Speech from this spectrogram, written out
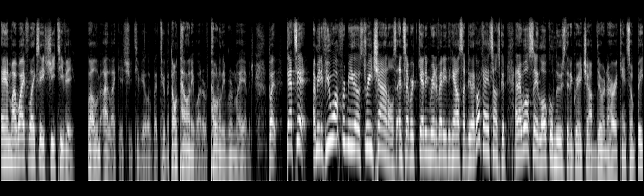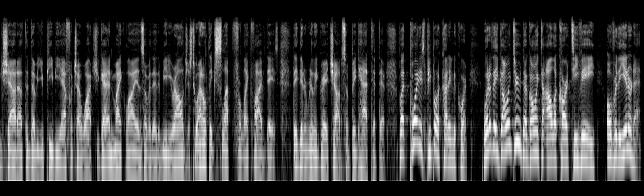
and my wife likes HGTV. Well, I like HGTV a little bit too, but don't tell anyone or totally ruin my image. But that's it. I mean, if you offered me those three channels and said we're getting rid of anything else, I'd be like, okay, it sounds good. And I will say, local news did a great job during the hurricane. So big shout out to WPBF, which I watched. You got and Mike Lyons over there, the meteorologist, who I don't think slept for like five days. They did a really great job. So big hat tip there. But point is, people are cutting the cord. What are they going to? They're going to a la carte TV over the internet.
